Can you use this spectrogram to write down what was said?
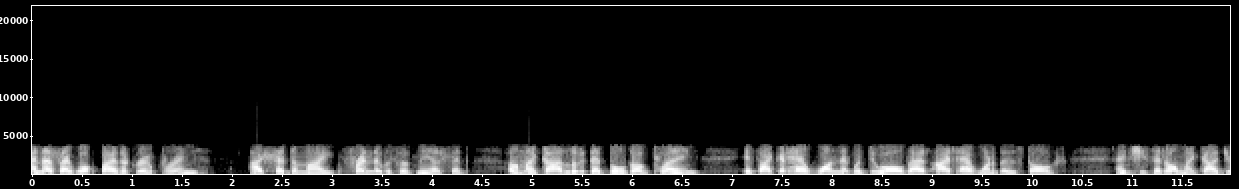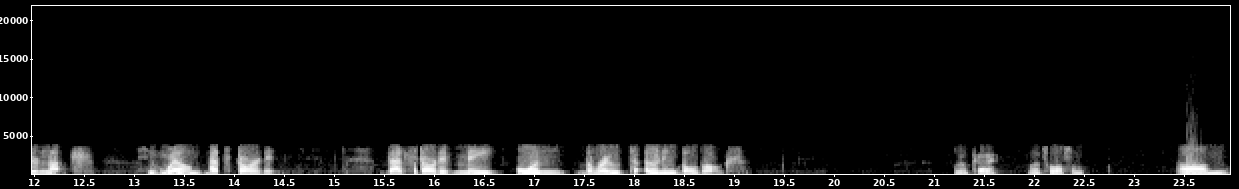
And as I walked by the group ring, I said to my friend that was with me, I said, "Oh my God, look at that bulldog playing! If I could have one that would do all that, I'd have one of those dogs." And she said, "Oh my God, you're nuts." well, that started. That started me on the road to owning bulldogs. Okay, that's awesome. Um,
